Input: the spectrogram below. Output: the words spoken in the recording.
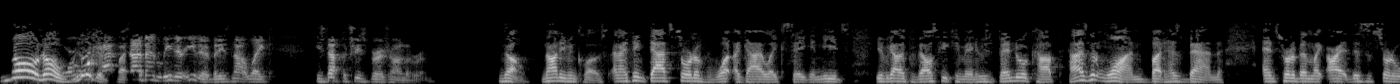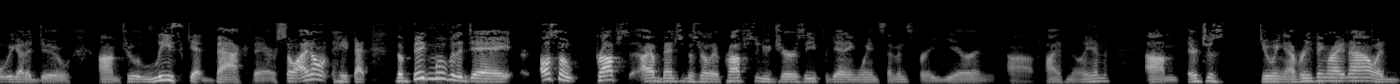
no, no, really good. He's not a bad leader either, but he's not like he's not Patrice Bergeron in the room. No, not even close. And I think that's sort of what a guy like Seguin needs. You have a guy like Pavelski come in who's been to a cup, hasn't won, but has been, and sort of been like, all right, this is sort of what we got to do um, to at least get back there. So I don't hate that. The big move of the day, also props. I mentioned this earlier. Props to New Jersey for getting Wayne Simmonds for a year and uh, five million. Um, they're just doing everything right now, and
